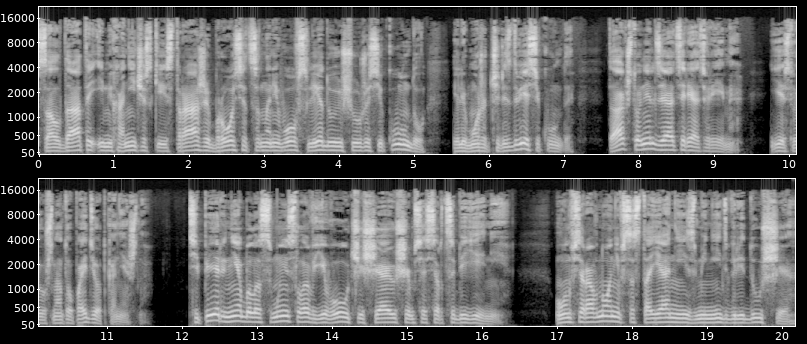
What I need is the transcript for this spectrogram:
Солдаты и механические стражи бросятся на него в следующую же секунду или, может, через две секунды, так что нельзя терять время, если уж на то пойдет, конечно. Теперь не было смысла в его учащающемся сердцебиении. Он все равно не в состоянии изменить грядущее,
